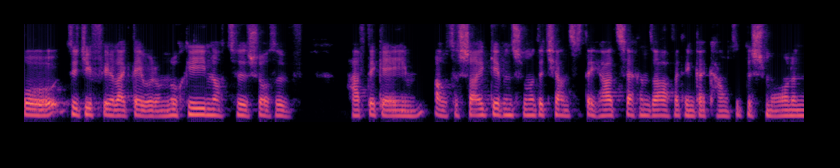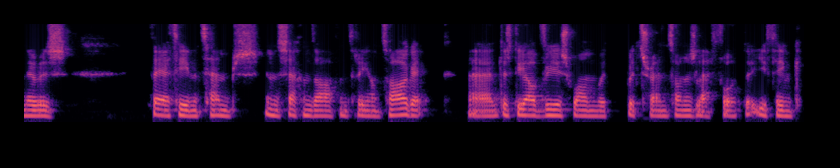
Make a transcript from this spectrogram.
but did you feel like they were unlucky not to sort of have the game out of sight, given some of the chances they had second half? I think I counted this morning there was thirteen attempts in the second half and three on target. Uh, the obvious one with, with Trent on his left foot that you think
